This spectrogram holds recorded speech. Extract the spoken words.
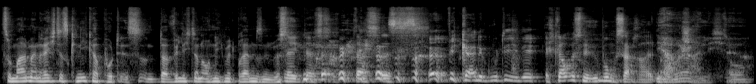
Zumal mein rechtes Knie kaputt ist und da will ich dann auch nicht mit bremsen müssen. Nee, das, das ist, irgendwie keine gute Idee. ich glaube, es ist eine Übungssache halt. Ja, ne? wahrscheinlich. Ja.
